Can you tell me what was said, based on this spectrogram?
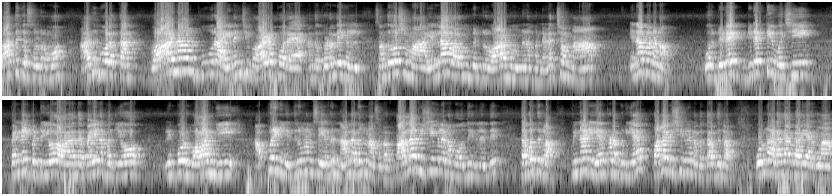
பார்த்துக்க சொல்றோமோ? அது போலத்தான் வாழ்நாள் பூரா இணைஞ்சு வாழ போற அந்த குழந்தைகள் சந்தோஷமா எல்லா வளமும் பெற்று வாழணும்னு நம்ம நினைச்சோம்னா என்ன பண்ணணும்? ஒரு டிடெக் டிடெக்டிவ் வச்சு பெண்ணை பற்றியோ அந்த பையனை பற்றியோ ரிப்போர்ட் வாங்கி அப்படி நீங்கள் திருமணம் செய்யறது நல்லதுன்னு நான் சொல்கிறேன் பல விஷயங்களை நம்ம வந்து இதுலேருந்து தவிர்த்துக்கலாம். பின்னாடி ஏற்படக்கூடிய பல விஷயங்களை நம்ம தவிர்த்துக்கலாம். பொண்ணு அடங்காப்பிடாரியாக இருக்கலாம்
